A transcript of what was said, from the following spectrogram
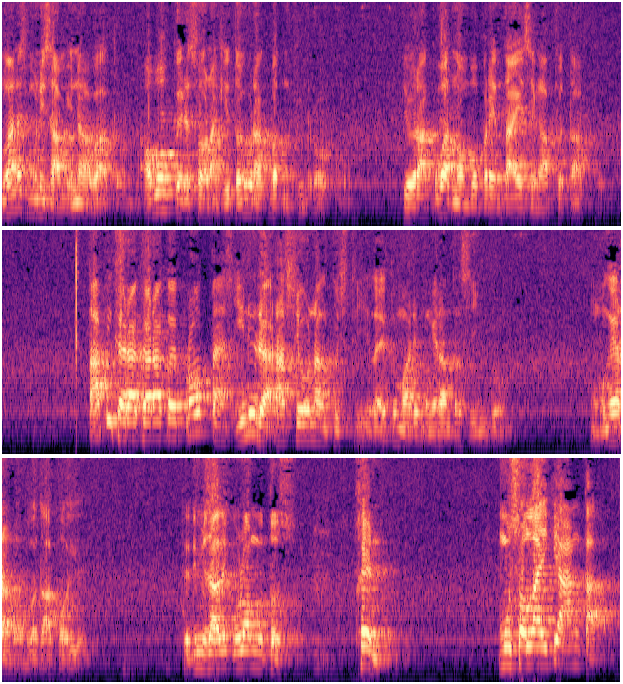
Mulane muni samina wa atokna. Allah pirsa kita ora kuat mlebu neraka Ya ora kuat nampa perintahe sing abot-abot. Tapi gara-gara kowe protes, ini tidak rasional Gusti. Lah itu mari pangeran tersinggung. Pangeran kok buat apa ya? Jadi misalnya kula ngutus, "Khen, musola iki angkat."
